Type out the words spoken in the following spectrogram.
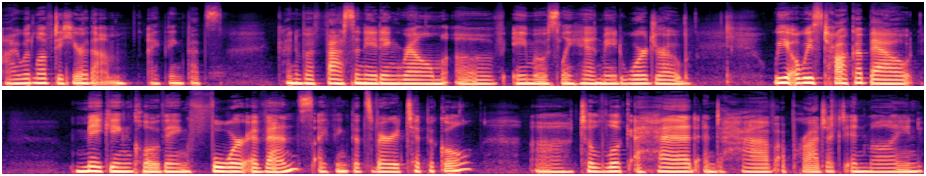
I would love to hear them. I think that's kind of a fascinating realm of a mostly handmade wardrobe. We always talk about making clothing for events. I think that's very typical uh, to look ahead and to have a project in mind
